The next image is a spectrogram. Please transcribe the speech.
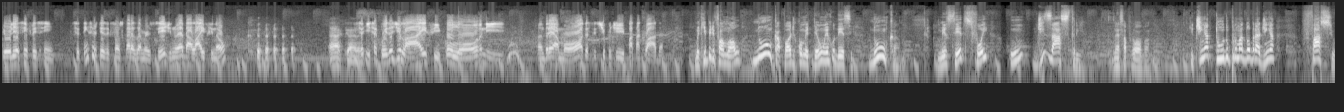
Eu olhei assim e falei assim: você tem certeza que são os caras da Mercedes? Não é da Life, não? Ah, cara. Isso, isso é coisa de Life, Colone, Andréa Moda, esse tipo de pataquada. Uma equipe de Fórmula 1 nunca pode cometer um erro desse. Nunca. Mercedes foi um desastre nessa prova. E tinha tudo para uma dobradinha fácil.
